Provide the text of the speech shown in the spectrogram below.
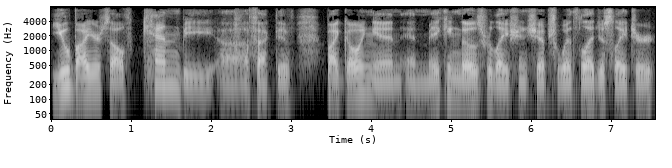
you by yourself can be uh, effective by going in and making those relationships with legislature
